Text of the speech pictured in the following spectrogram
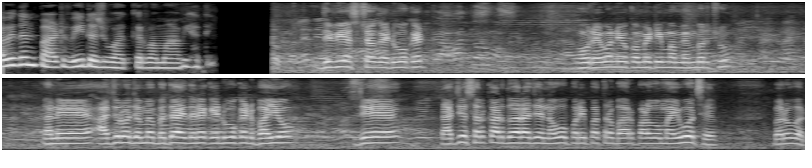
આવેદન પાઠવી રજૂઆત કરવામાં આવી હતી. દિવ્યેશ છગ એડવોકેટ. હું રેવન્યુ કમિટીમાં મેમ્બર છું. અને આજરોજ અમે બધાએ દરેક એડવોકેટ ભાઈઓ જે રાજ્ય સરકાર દ્વારા જે નવો પરિપત્ર બહાર પાડવામાં આવ્યો છે, બરાબર,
